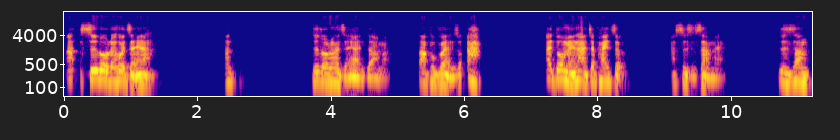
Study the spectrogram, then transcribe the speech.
啊，失落了会怎样？啊，失落了会怎样？你知道吗？大部分人说啊，艾多美那也在拍者，那、事实上呢？事实上，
